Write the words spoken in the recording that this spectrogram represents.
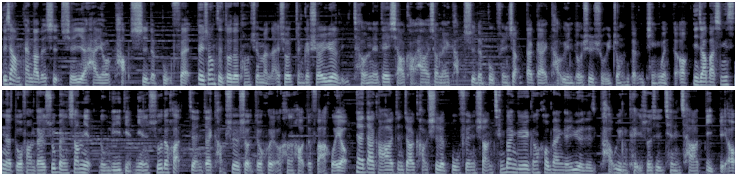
接下来我们看到的是学业还有考试的部分。对双子座的同学们来说，整个十二月里头呢，在小考还有校内考试的部分上，大概考运都是属于中等平稳的哦。你只要把心思呢多放在书本上面，努力一点念书的话，自然在考试的时候就会有很好的发挥哦。那大考号证照考试的部分上，前半个月跟后半个月的考运可以说是天差地别哦。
